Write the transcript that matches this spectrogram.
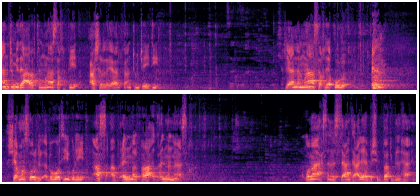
أنتم إذا عرفتم المناسخة في عشر ليال فأنتم جيدين. لأن المناسخ يقول الشيخ منصور في الأبهوتي يقول هي أصعب علم الفرائض علم المناسخة. وما أحسن الاستعانة عليها بشباك ابن الهائم.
